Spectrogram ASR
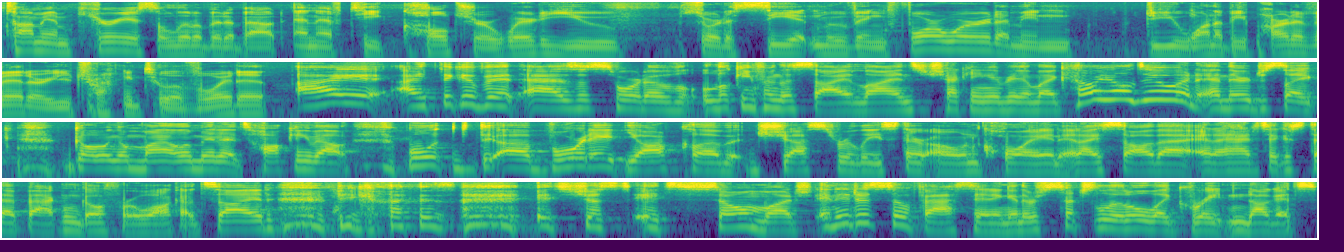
Tommy, I'm curious a little bit about NFT culture. Where do you sort of see it moving forward? I mean, do you want to be part of it or are you trying to avoid it? I, I think of it as a sort of looking from the sidelines, checking and being like, how y'all doing? And they're just like going a mile a minute talking about, well, uh, Bored Ape Yacht Club just released their own coin. And I saw that and I had to take a step back and go for a walk outside because it's just, it's so much. And it is so fascinating. And there's such little like great nuggets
